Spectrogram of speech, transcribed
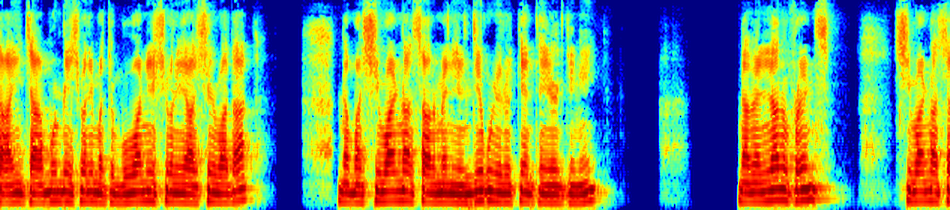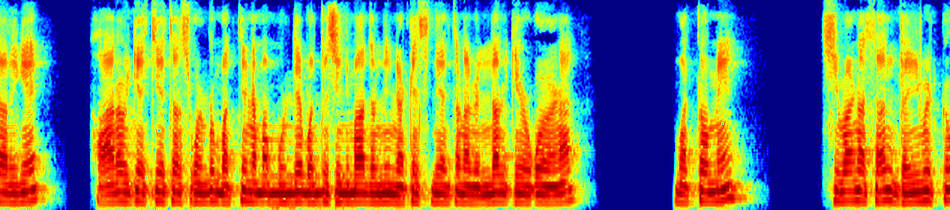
ತಾಯಿ ಚಾಮುಂಡೇಶ್ವರಿ ಮತ್ತು ಭುವನೇಶ್ವರಿ ಆಶೀರ್ವಾದ ನಮ್ಮ ಶಿವಣ್ಣ ಸರ್ ಮೇಲೆ ಎಂದಿಗೂ ಇರುತ್ತೆ ಅಂತ ಹೇಳ್ತೀನಿ ನಾವೆಲ್ಲರೂ ಫ್ರೆಂಡ್ಸ್ ಶಿವಣ್ಣ ಸಾರಿಗೆ ಆರೋಗ್ಯ ಚೇತರಿಸ್ಕೊಂಡು ಮತ್ತೆ ನಮ್ಮ ಮುಂದೆ ಬಂದು ಸಿನಿಮಾದಲ್ಲಿ ನಟಿಸಿದೆ ಅಂತ ನಾವೆಲ್ಲರೂ ಕೇಳ್ಕೊಳ್ಳೋಣ ಮತ್ತೊಮ್ಮೆ ಶಿವಣ್ಣ ಸರ್ ದಯವಿಟ್ಟು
